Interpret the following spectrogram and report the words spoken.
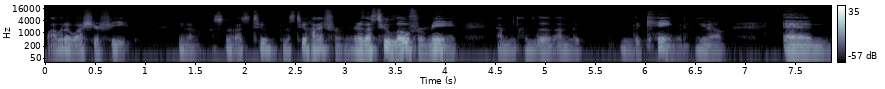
why would i wash your feet? You know that's that's too that's too high for me or that's too low for me. I'm i'm the i'm the the king you know? And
